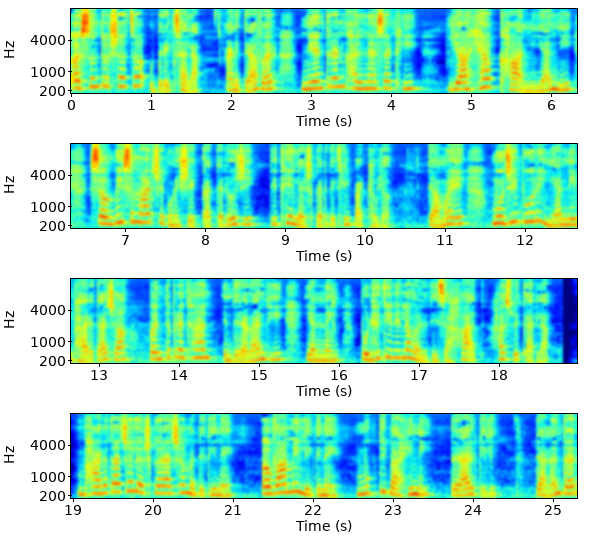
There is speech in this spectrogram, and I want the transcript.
असंतोषाचा उद्रेक झाला आणि त्यावर नियंत्रण घालण्यासाठी याह्या खान यांनी सव्वीस मार्च एकोणीसशे एकाहत्तर रोजी तिथे लष्कर देखील पाठवलं. त्यामुळे मुजीबूर यांनी भारताच्या पंतप्रधान इंदिरा गांधी यांनी पुढे केलेला मदतीचा हात हा स्वीकारला. भारताच्या लष्कराच्या मदतीने अवामी लीगने मुक्तीबाहिनी तयार केली. त्यानंतर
